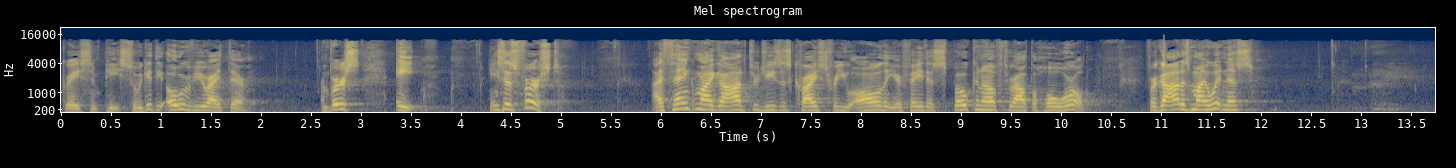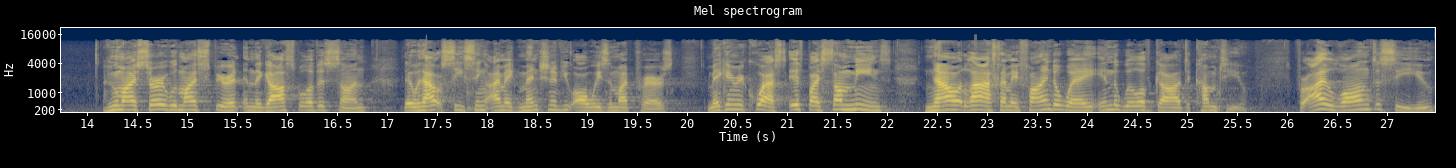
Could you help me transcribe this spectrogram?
grace and peace. So we get the overview right there. In verse 8, he says, First, I thank my God through Jesus Christ for you all that your faith is spoken of throughout the whole world. For God is my witness, whom I serve with my spirit in the gospel of his Son, that without ceasing I make mention of you always in my prayers making request, if by some means now at last I may find a way in the will of God to come to you. For I long to see you,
